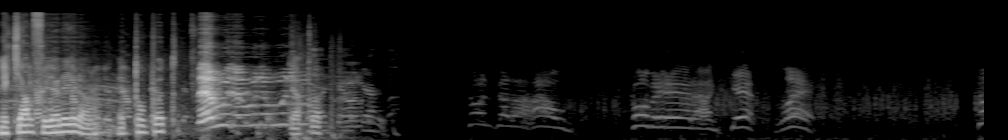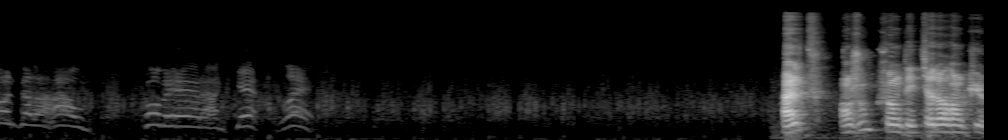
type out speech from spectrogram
Et Karl, faut y aller là. Aide ton pote. Derrière vous, derrière vous, Derrière toi. Halt, en joue, faut monter, tire-leur dans le cul.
